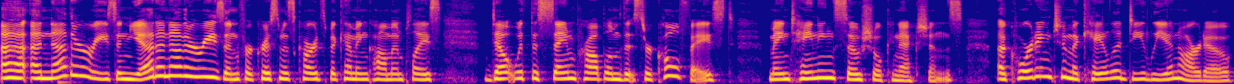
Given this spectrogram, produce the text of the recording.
Uh, another reason, yet another reason for Christmas cards becoming commonplace dealt with the same problem that Sir Cole faced maintaining social connections. According to Micaela di Leonardo,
